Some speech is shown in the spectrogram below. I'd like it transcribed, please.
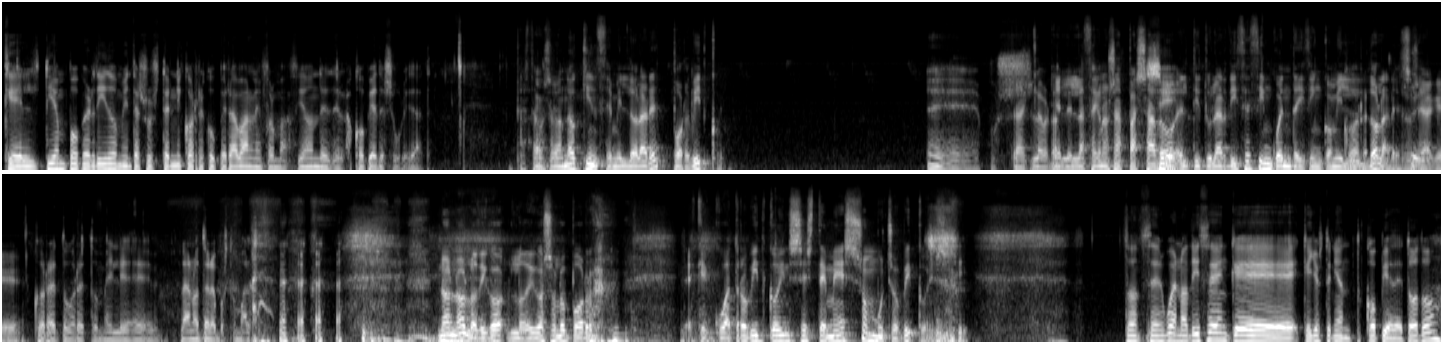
que el tiempo perdido mientras sus técnicos recuperaban la información desde las copias de seguridad. Estamos hablando de 15.000 dólares por Bitcoin. Eh, pues El enlace que nos has pasado, el titular dice 55 mil dólares. O sea que... Correcto, correcto. la nota la he puesto mal. no, no, lo digo, lo digo solo por. Es que cuatro bitcoins este mes son muchos bitcoins. Entonces, bueno, dicen que, ellos tenían copia de todo,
